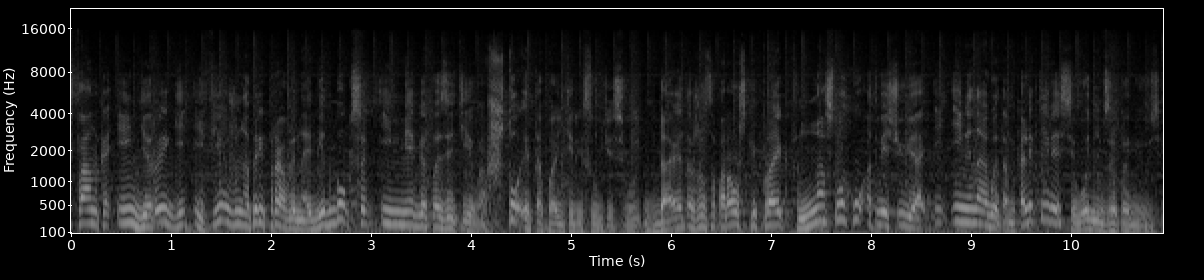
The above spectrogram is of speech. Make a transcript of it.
фанка, инди, регги и фьюжена, приправленная битбоксом и мегапозитива. Что это, поинтересуетесь вы? Да это же запорожский проект «На слуху», отвечу я. И именно об этом коллективе сегодня в ZP Music.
